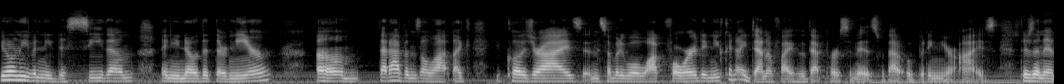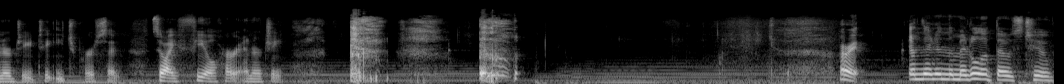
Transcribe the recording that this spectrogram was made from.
You don't even need to see them and you know that they're near. Um, that happens a lot. Like you close your eyes and somebody will walk forward and you can identify who that person is without opening your eyes. There's an energy to each person. So I feel her energy. All right. And then in the middle of those two,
